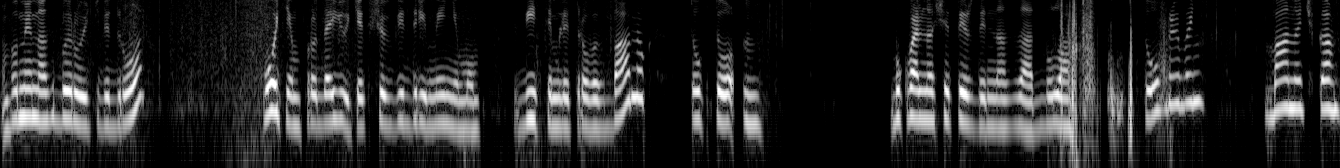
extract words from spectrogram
Вони назбирують відро, потім продають, якщо в відрі мінімум 8 літрових банок. Тобто, буквально ще тиждень назад була 100 гривень баночка,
